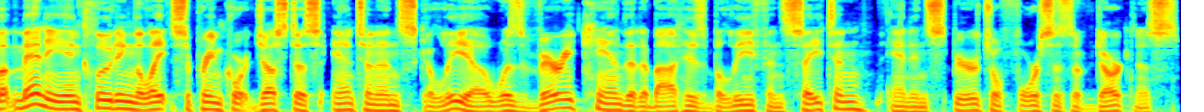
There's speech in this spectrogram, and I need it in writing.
But many, including the late Supreme Court Justice Antonin Scalia, was very candid about his belief in Satan and in spiritual forces of darkness.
